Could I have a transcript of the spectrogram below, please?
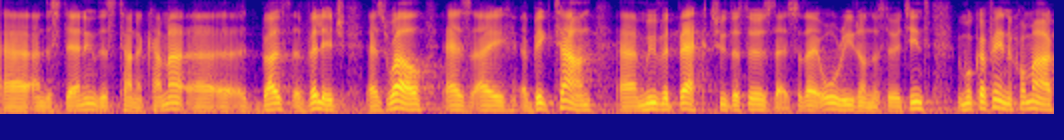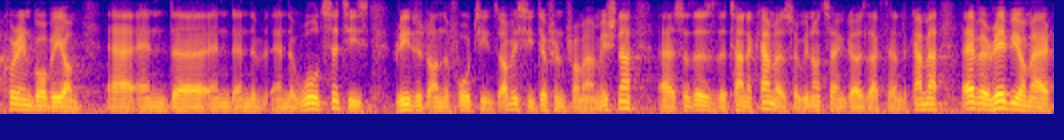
uh, understanding, this Tanakama, uh, uh, both a village as well as a, a big town uh, move it back to the Thursday. So they all read on the 13th. And, and, and, the, and the walled cities read it on the 14th. Obviously different from our Mishnah. so this is the Tanakama, so we're not saying goes like the Tanakama. However, Rabbi Omer,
